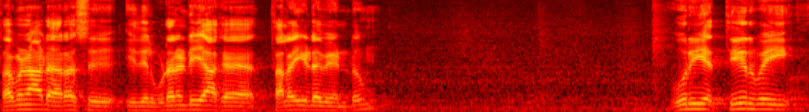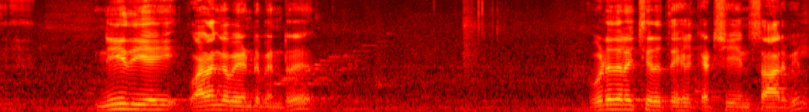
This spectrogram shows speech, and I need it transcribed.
தமிழ்நாடு அரசு இதில் உடனடியாக தலையிட வேண்டும். உரிய தீர்வை நீதியை வழங்க வேண்டும் என்று விடுதலை சிறுத்தைகள் கட்சியின் சார்பில்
